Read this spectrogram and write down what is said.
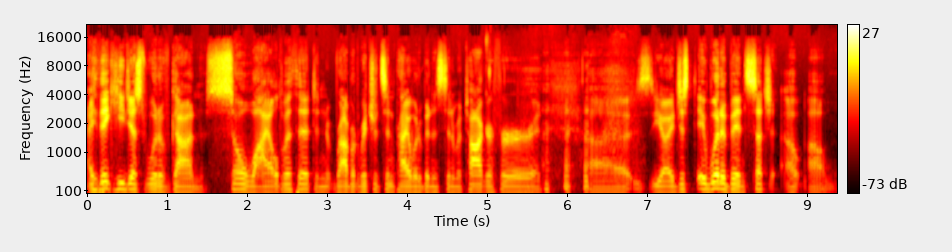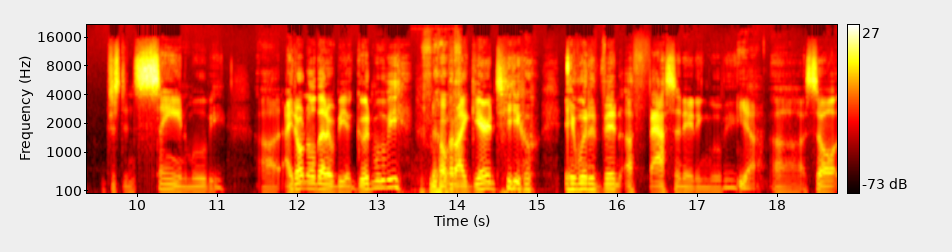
I think he just would have gone so wild with it. And Robert Richardson probably would have been a cinematographer, and uh, you know, it just it would have been such a, a just insane movie. Uh, I don't know that it would be a good movie, no. but I guarantee you it would have been a fascinating movie. Yeah. Uh, so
